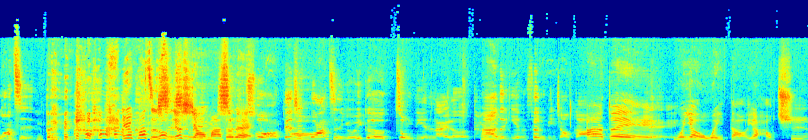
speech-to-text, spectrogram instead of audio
瓜子 对，因为瓜子肉比较小嘛，对不对？没错，但是瓜子有一个重点来了，它的盐分比较高啊。对，因为要有味道，要好吃，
